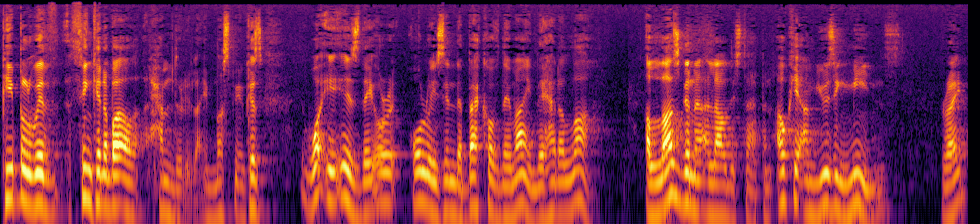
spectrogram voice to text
people with thinking about Alhamdulillah, it must be because what it is, they are always in the back of their mind, they had Allah. Allah's going to allow this to happen. Okay, I'm using means, right?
